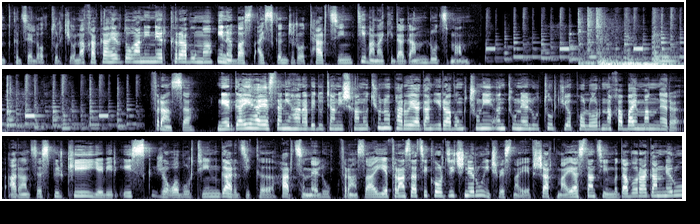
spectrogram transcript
ընդգծելով Թուրքիո նախագահ Էրդողանի ներքրավումը ինը բաստ այս կնջրոտ հարցին Տիվանակիդական լուծման Ֆրանսա Ներգայի Հայաստանի Հանրապետության իշխանությունը փարոյական իրավունք ունի ընդունելու Թուրքիո փոլոր նախաբայմանները առանց սպյուրքի եւ իր իսկ ժողովրդին գարձիկը հարցնելու Ֆրանսիայի եւ ֆրանսացի կորզիչներու ինչպես նաեւ շարք մայաստանցի մտավորականներու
